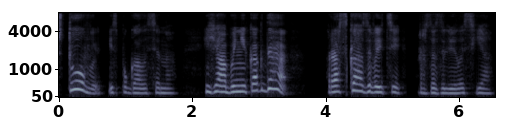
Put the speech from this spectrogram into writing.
«Что вы?» — испугалась она. «Я бы никогда...» «Рассказывайте!» — разозлилась я.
